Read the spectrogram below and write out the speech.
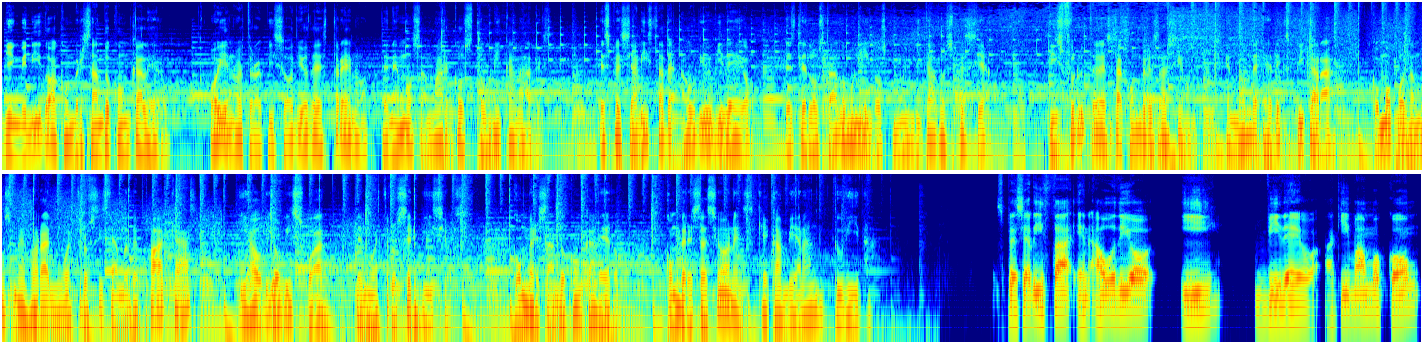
Bienvenido a Conversando con Calero. Hoy en nuestro episodio de estreno tenemos a Marcos Tony Canales, especialista de audio y video desde los Estados Unidos como invitado especial. Disfrute de esta conversación en donde él explicará cómo podemos mejorar nuestro sistema de podcast y audiovisual de nuestros servicios. Conversando con Calero. Conversaciones que cambiarán tu vida. Especialista en audio y video. Aquí vamos con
